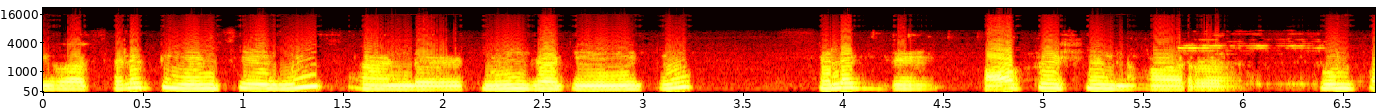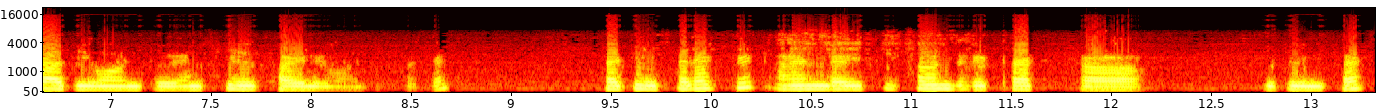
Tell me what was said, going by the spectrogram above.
you are selecting NCI means and it means that you need to select the operation or uh, tool path you want to NCI file you want to project that you select it and it is on the retract uh, between cuts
